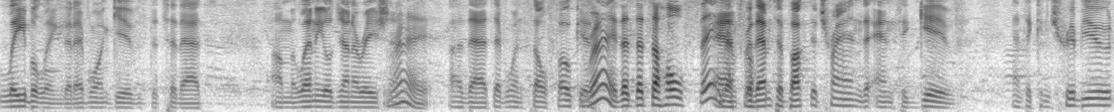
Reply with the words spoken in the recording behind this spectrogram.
labeling that everyone gives to that um, millennial generation, Right. uh, that everyone's self-focused, Right, that- that's the whole thing. And That's for the- them to buck the trend and to give, and to contribute,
